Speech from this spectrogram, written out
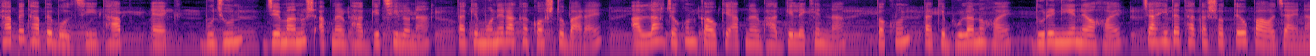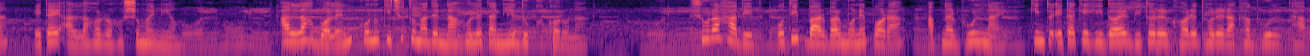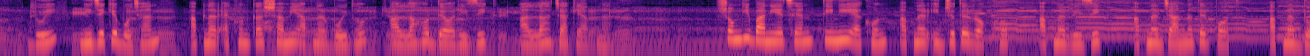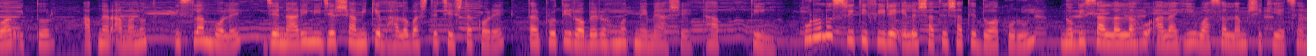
ধাপে ধাপে বলছি, ধাপ এক, বুঝুন, যে মানুষ আপনার ভাগ্যে ছিল না, তাকে মনে রাখা কষ্ট বাড়ায়, আল্লাহ যখন কাউকে আপনার ভাগ্যে লেখেন না, তখন তাকে ভুলানো হয়, দূরে নিয়ে নেওয়া হয়, চাহিদা থাকা সত্ত্বেও পাওয়া যায় না, এটাই আল্লাহর রহস্যময় নিয়ম। আল্লাহ বলেন, কোনো কিছু তোমাদের না হলে তা নিয়ে দুঃখ করো না। সুরা হাদিদ অতীত বারবার মনে পড়া, আপনার ভুল নাই, কিন্তু এটাকে হৃদয়ের ভিতরের ঘরে ধরে রাখা ভুল ধাপ। দুই, নিজেকে বোঝান, আপনার এখনকার স্বামী আপনার বৈধ, আল্লাহর দেওয়া রিজিক, আল্লাহ যাকে আপনার। সঙ্গী বানিয়েছেন, তিনিই এখন আপনার ইজ্জতের রক্ষক, আপনার রিজিক, আপনার জান্নাতের পথ, আপনার দোয়ার উত্তর। আপনার আমানত ইসলাম বলে যে নারী নিজের স্বামীকে ভালোবাসতে চেষ্টা করে, তার প্রতি রবের রহমত নেমে আসে। ধাপ তিন। পুরনো স্মৃতি ফিরে এলে সাথে সাথে দোয়া করুন, নবী সাল্লাল্লাহু আলাহি ওয়াসাল্লাম শিখিয়েছেন।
